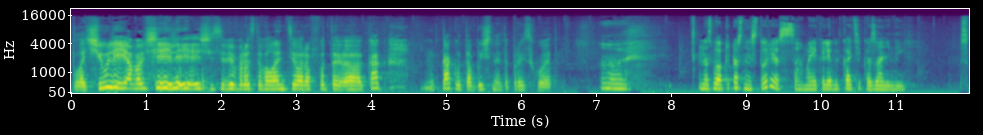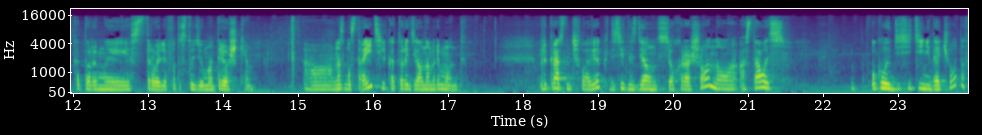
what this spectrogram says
плачу ли я вообще, или я ищу себе просто волонтеров? Вот а, как как вот обычно это происходит? У нас была прекрасная история с моей коллегой Катей Казаниной, с которой мы строили фотостудию «Матрешки». А, у нас был строитель, который делал нам ремонт. Прекрасный человек, действительно сделано все хорошо, но осталось около 10 недочетов,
